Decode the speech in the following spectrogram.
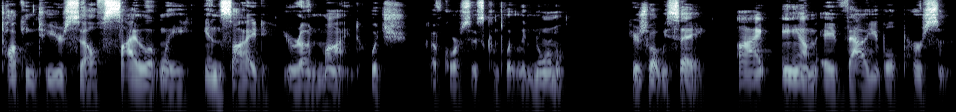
talking to yourself silently inside your own mind, which of course is completely normal. Here's what we say. I am a valuable person.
